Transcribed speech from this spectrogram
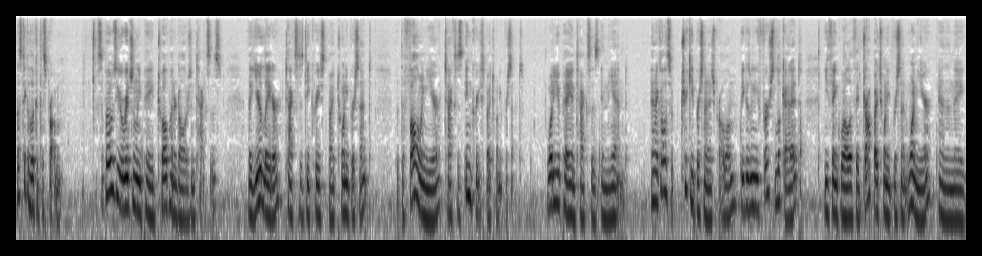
Let's take a look at this problem. Suppose you originally paid $1,200 in taxes. A year later, taxes decreased by 20%, but the following year, taxes increased by 20%. What do you pay in taxes in the end? And I call this a tricky percentage problem because when you first look at it, you think, well, if they dropped by 20% one year and then they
